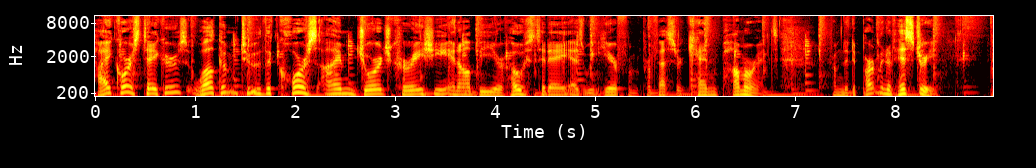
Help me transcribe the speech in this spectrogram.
Hi, course takers. Welcome to the course. I'm George Qureshi, and I'll be your host today as we hear from Professor Ken Pomeranz from the Department of History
